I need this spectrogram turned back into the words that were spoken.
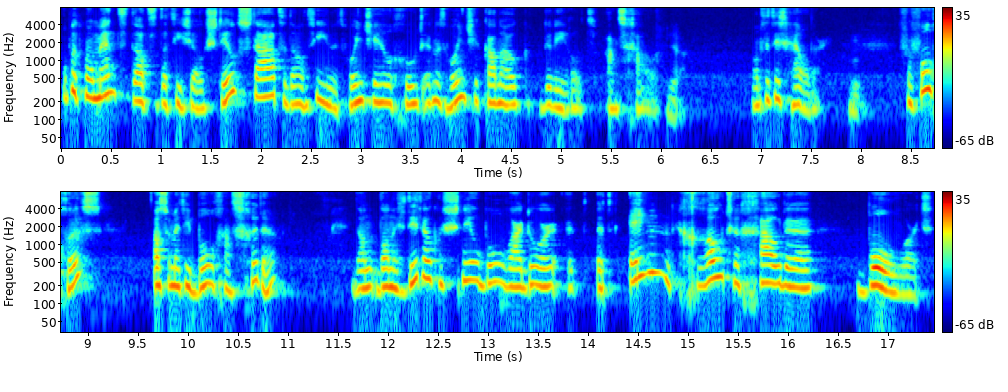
op het moment dat, dat die zo stilstaat, dan zie je het hondje heel goed. En het hondje kan ook de wereld aanschouwen. Ja. Want het is helder. Hm. Vervolgens, als we met die bol gaan schudden, dan, dan is dit ook een sneeuwbol waardoor het, het één grote gouden bol wordt.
